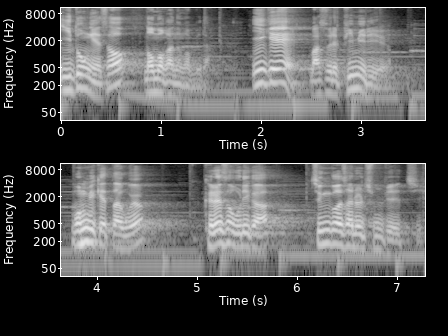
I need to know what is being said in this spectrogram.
이동해서 넘어가는 겁니다. 이게 마술의 비밀이에요. 못 믿겠다고요? 그래서 우리가 증거자를 준비했지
